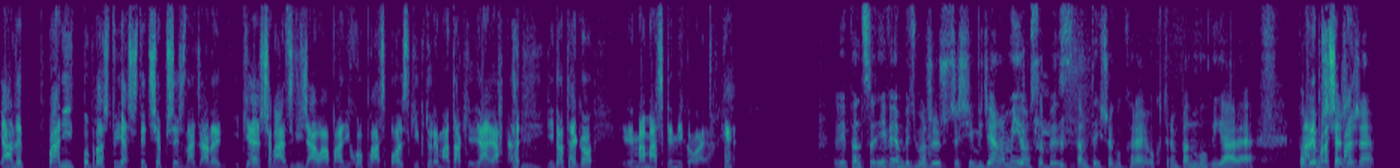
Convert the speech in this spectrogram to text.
Ale pani po prostu jest wstyd się przyznać, ale pierwszy raz widziała pani chłopa z Polski, który ma takie jaja i do tego y, ma maskę Mikołaja. Wie pan co, nie wiem, być może już wcześniej widziałam i osoby z tamtejszego kraju, o którym pan mówi, ale powiem proszę szczerze, pan- że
